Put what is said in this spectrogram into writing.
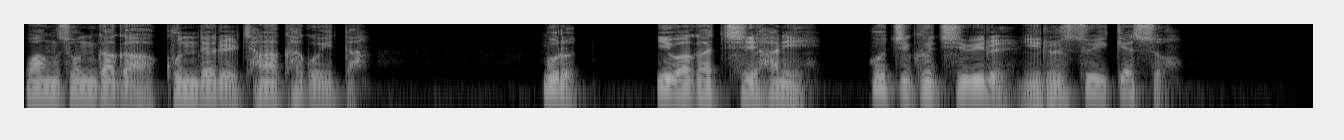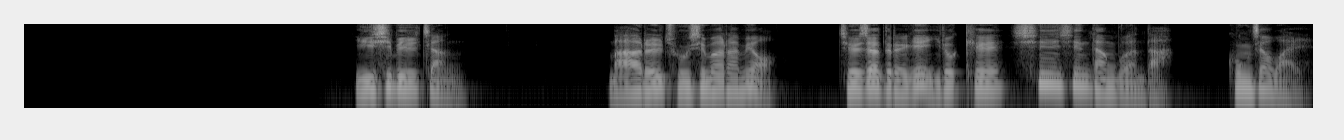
왕손가가 군대를 장악하고 있다. 무릇 이와 같이 하니 어찌 그 지위를 잃을 수 있겠소? 21장 말을 조심하라며 제자들에게 이렇게 신신당부한다. 공자왈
